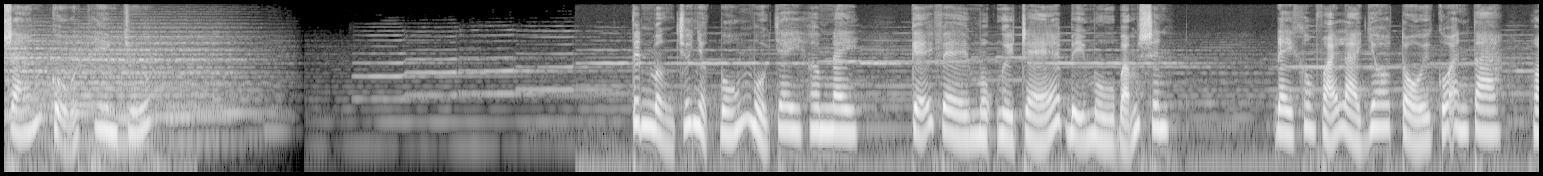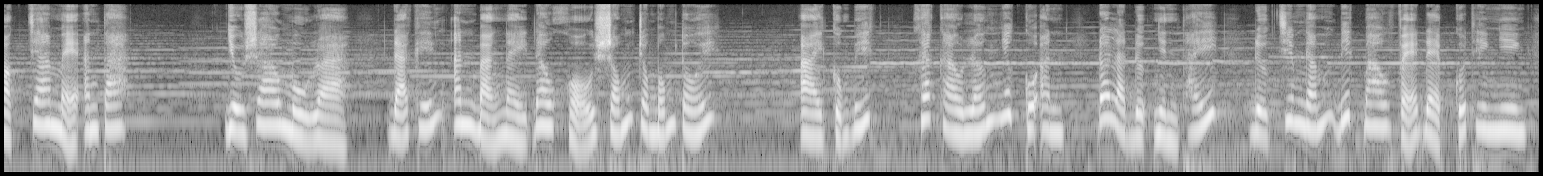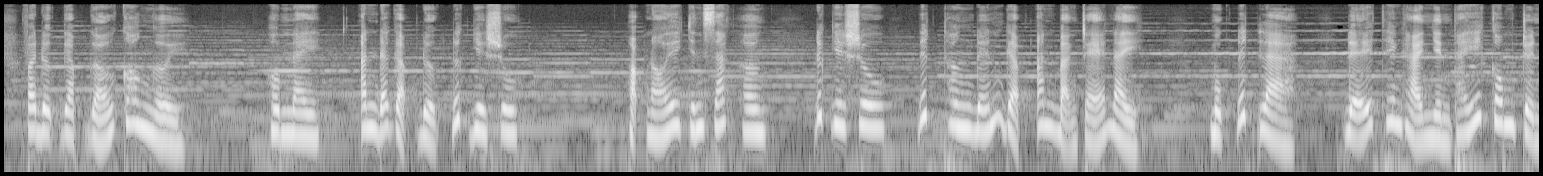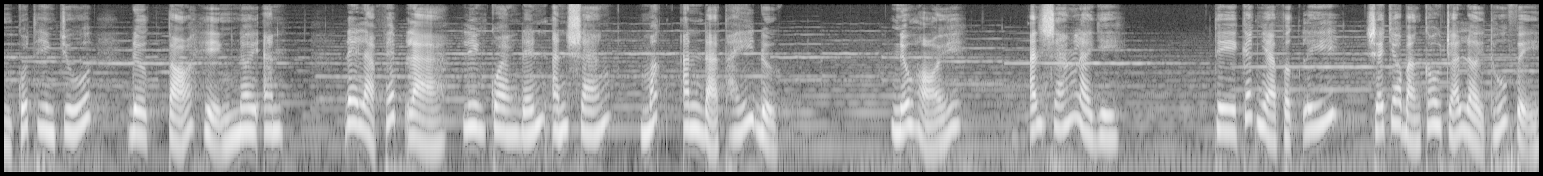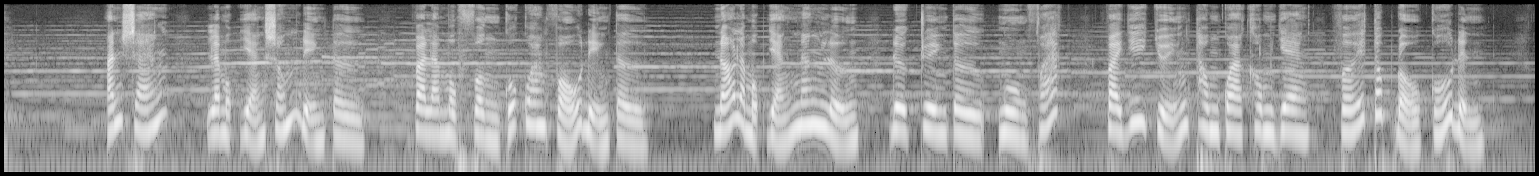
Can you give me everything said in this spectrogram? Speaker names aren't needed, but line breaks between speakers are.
Sáng của Thiên Chúa. Tin mừng Chúa Nhật 4 mùa chay hôm nay, kể về một người trẻ bị mù bẩm sinh. Đây không phải là do tội của anh ta hoặc cha mẹ anh ta. Dù sao mù lòa đã khiến anh bạn này đau khổ sống trong bóng tối. Ai cũng biết khát khao lớn nhất của anh đó là được nhìn thấy được chiêm ngắm biết bao vẻ đẹp của thiên nhiên và được gặp gỡ con người. Hôm nay, anh đã gặp được Đức Giêsu. Hoặc nói chính xác hơn, Đức Giêsu đích thân đến gặp anh bạn trẻ này. Mục đích là để thiên hạ nhìn thấy công trình của Thiên Chúa được tỏ hiện nơi anh. Đây là phép lạ liên quan đến ánh sáng mắt anh đã thấy được. Nếu hỏi ánh sáng là gì? Thì các nhà vật lý sẽ cho bạn câu trả lời thú vị. Ánh sáng là một dạng sóng điện từ và là một phần của quang phổ điện từ. Nó là một dạng năng lượng được truyền từ nguồn phát và di chuyển thông qua không gian với tốc độ cố định.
